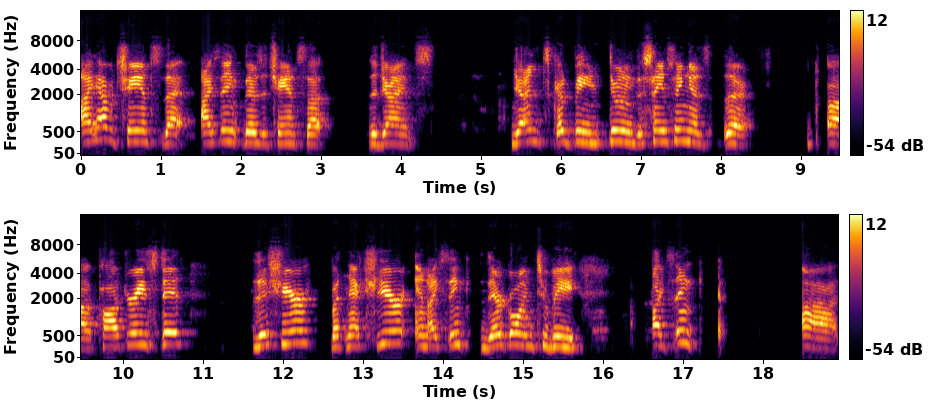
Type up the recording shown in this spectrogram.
I have a chance that I think there's a chance that the Giants Giants could be doing the same thing as the uh, Padres did this year, but next year, and I think they're going to be. I think uh,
